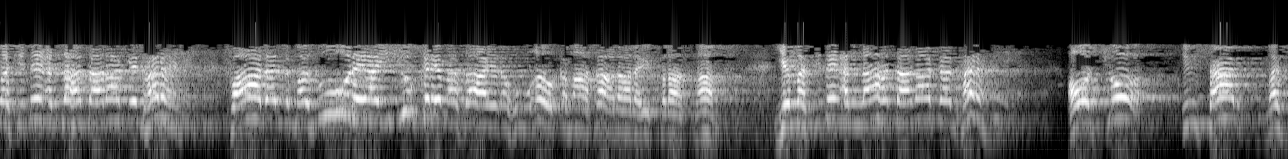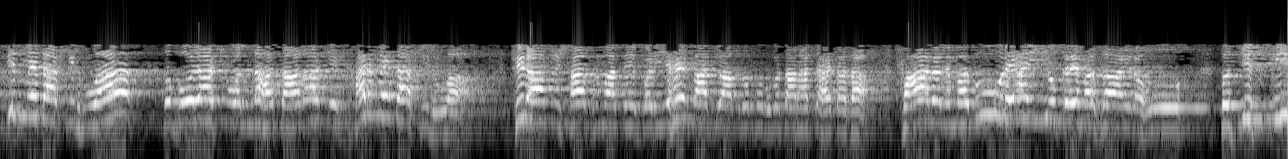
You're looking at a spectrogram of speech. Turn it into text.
مسجدیں اللہ تعالیٰ کے گھر ہیں۔ فال المزور او کما رہے نام یہ مسجدیں اللہ تعالی کا گھر ہیں۔ اور جو انسان مسجد میں داخل ہوا، تو گویا کہ وہ اللہ تعالیٰ کے گھر میں داخل ہوا۔ پھر آپ نشاط فرماتے ہیں، بڑی یہ بات جو آپ لوگوں کو بتانا چاہتا تھا فال المدور مزائے رہو تو جس کی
